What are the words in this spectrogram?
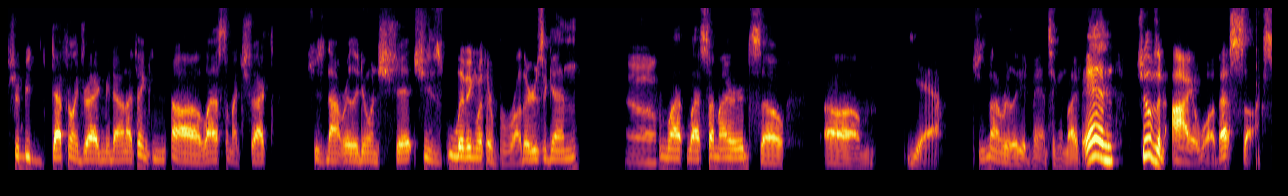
Should be definitely dragging me down. I think uh, last time I checked, she's not really doing shit. She's living with her brothers again Oh. from la- last time I heard. So, um, yeah, she's not really advancing in life, and she lives in Iowa. That sucks.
